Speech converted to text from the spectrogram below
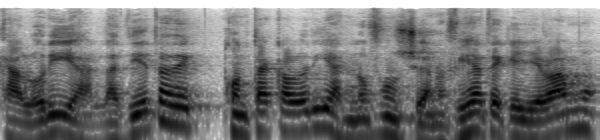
calorías, las dietas de contar calorías no funcionan. Fíjate que llevamos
